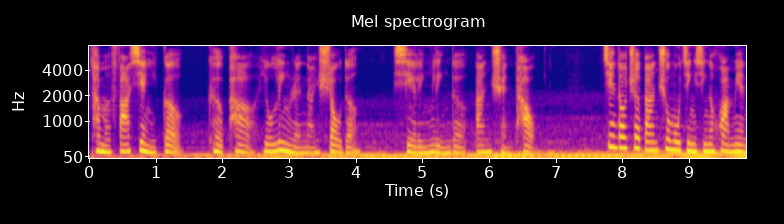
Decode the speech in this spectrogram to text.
他们发现一个可怕又令人难受的血淋淋的安全套。见到这般触目惊心的画面，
